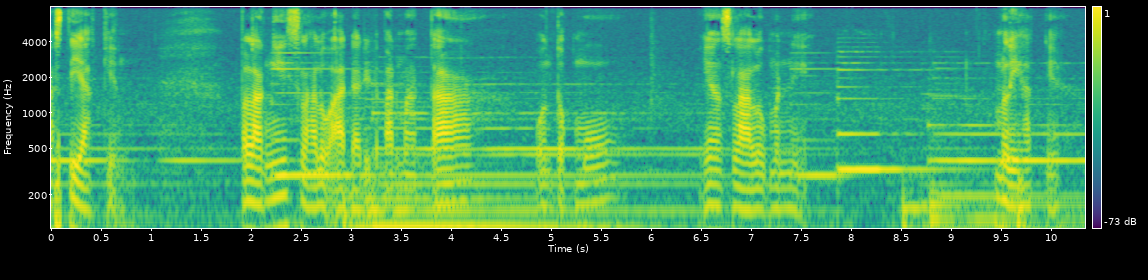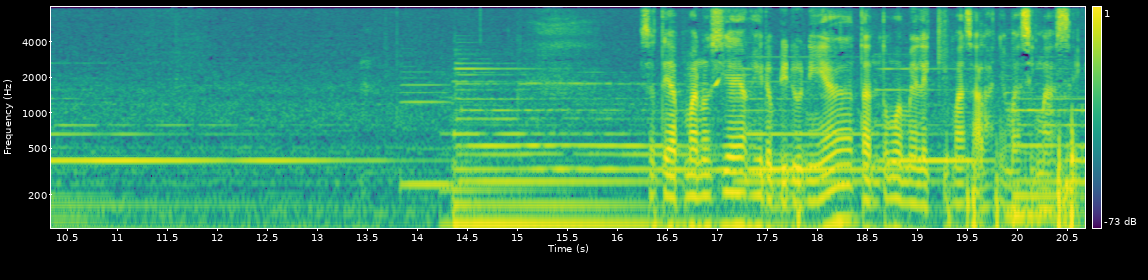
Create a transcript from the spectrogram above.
pasti yakin pelangi selalu ada di depan mata untukmu yang selalu meni melihatnya. Setiap manusia yang hidup di dunia tentu memiliki masalahnya masing-masing.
